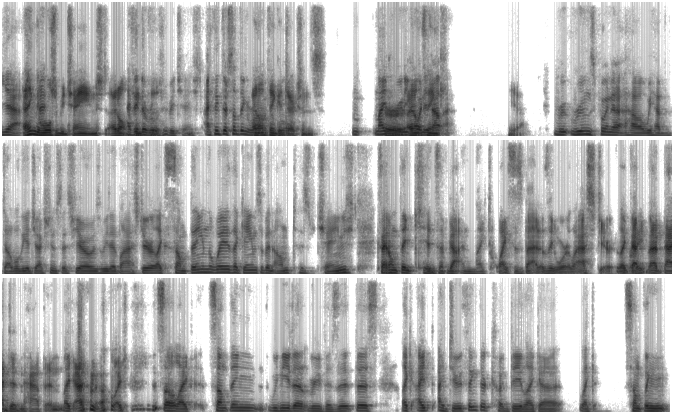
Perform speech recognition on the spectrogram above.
Yeah, I think the rules should be changed. I don't. I think, think the rules should be changed. I think there's something wrong. I don't think ejections. Mike or, Rooney pointed think, out. Yeah. Runes pointed out how we have double the ejections this year as we did last year. Like something in the way that games have been umped has changed because I don't think kids have gotten like twice as bad as they were last year. Like right. that that that didn't happen. Like I don't know. Like so like something we need to revisit this. Like I I do think there could be like a like something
